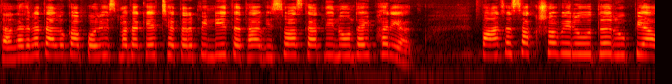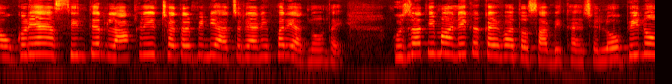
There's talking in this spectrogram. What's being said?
ધાંગધ્રા તાલુકા પોલીસ મથકે છેતરપિંડી તથા વિશ્વાસઘાતની નોંધાઈ ફરિયાદ. પાંચ શખ્સો વિરુદ્ધ રૂપિયા ઓગણ્યા સિત્તેર લાખની છેતરપિંડી આચર્યાની ફરિયાદ નોંધાઈ. ગુજરાતીમાં અનેક કહેવતો સાબિત થાય છે. લોભીનો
